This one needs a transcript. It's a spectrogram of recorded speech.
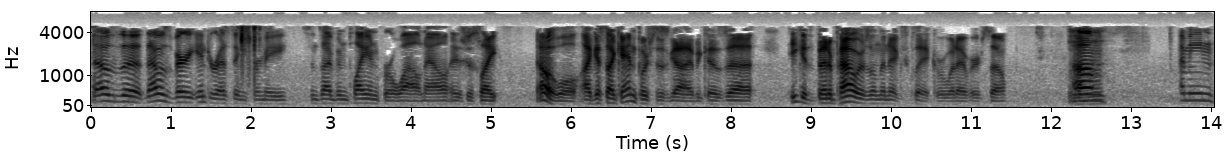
that was uh, that was very interesting for me since I've been playing for a while now. It's just like, oh well, I guess I can push this guy because uh, he gets better powers on the next click or whatever. So, Mm-hmm. um, I mean,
